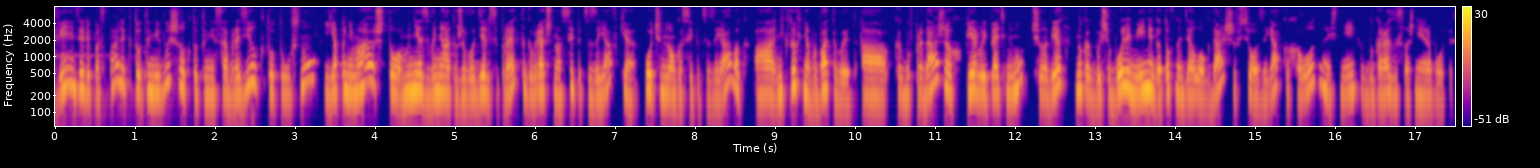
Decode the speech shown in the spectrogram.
две недели поспали. Кто-то не вышел, кто-то не сообразил, кто-то уснул. И я понимаю, что мне звонят уже владельцы проекта, говорят, что у нас сыпятся заявки, очень много сыпется заявок, а никто их не обрабатывает. А как бы в продажах первые пять минут человек, ну, как бы еще более-менее готов на диалог. Дальше все, заявка холодная, с ней как бы гораздо сложнее работать.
